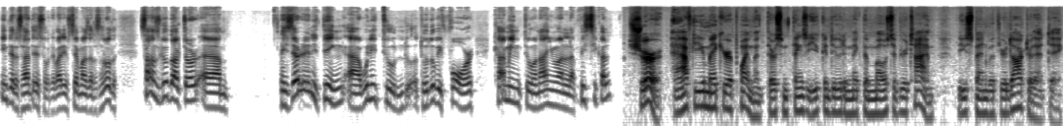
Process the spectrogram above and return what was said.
interesante sobre varios temas de la salud. Sounds good, doctor. Um, Is there anything uh, we need to, to do before coming to an annual physical? Sure. After you make your appointment, there are some things that you can do to make the most of your time that you spend with your doctor that day.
